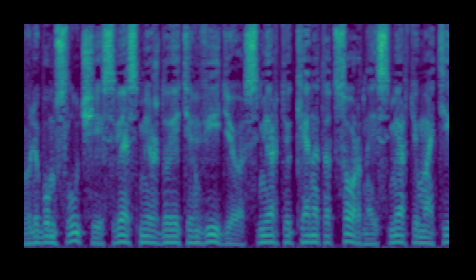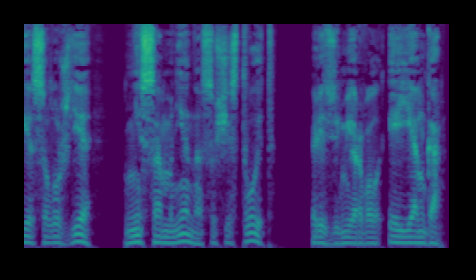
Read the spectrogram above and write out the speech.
В любом случае, связь между этим видео, смертью Кеннета Цорна и смертью Матиаса Лужье, несомненно, существует, — резюмировал Эйенга.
